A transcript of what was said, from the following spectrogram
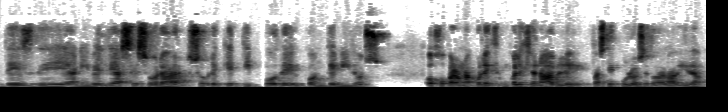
desde a nivel de asesorar sobre qué tipo de contenidos Ojo, para una un coleccionable, fascículos de toda la vida.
